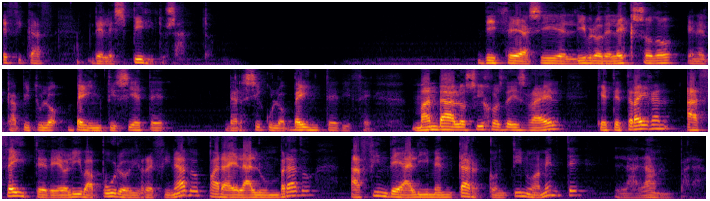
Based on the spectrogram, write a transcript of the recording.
eficaz del Espíritu Santo. Dice así el libro del Éxodo en el capítulo 27 versículo 20 dice, Manda a los hijos de Israel que te traigan aceite de oliva puro y refinado para el alumbrado, a fin de alimentar continuamente la lámpara.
